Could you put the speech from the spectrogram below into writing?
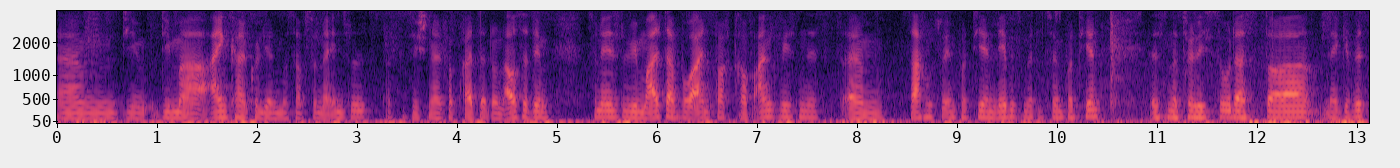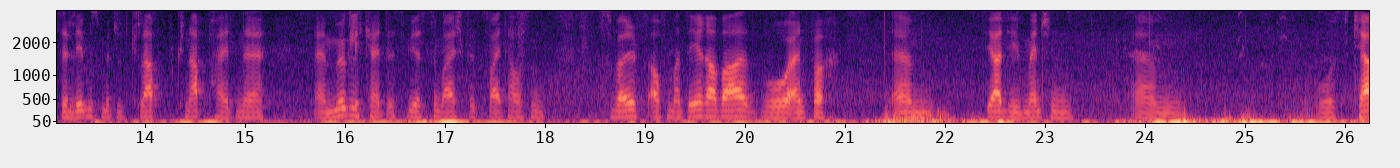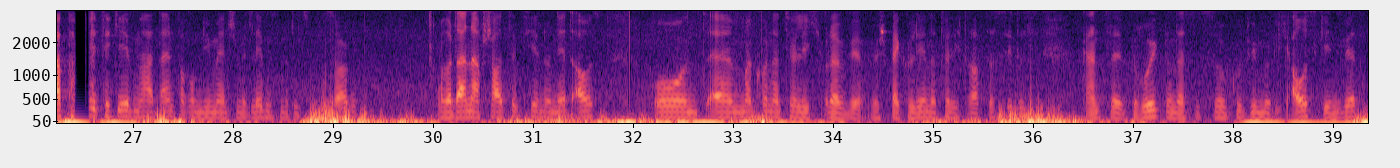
ähm, die, die man einkalkulieren muss auf so einer Insel, dass es sich schnell verbreitet. Und außerdem so eine Insel wie Malta, wo einfach darauf angewiesen ist, ähm, Sachen zu importieren, Lebensmittel zu importieren, ist natürlich so, dass da eine gewisse Lebensmittelknappheit eine äh, Möglichkeit ist, wie es zum Beispiel 2012 auf Madeira war, wo einfach ähm, ja, die Menschen ähm, wo es Care-Pakete gegeben hat, einfach um die Menschen mit Lebensmitteln zu versorgen. Aber danach schaut es jetzt hier noch nicht aus. Und ähm, man kann natürlich, oder wir, wir spekulieren natürlich darauf, dass sie das Ganze beruhigt und dass es so gut wie möglich ausgehen wird.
